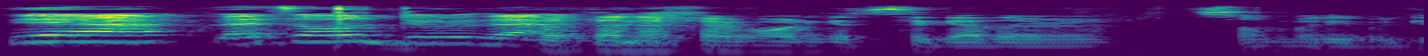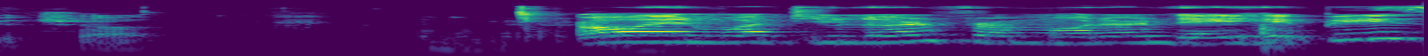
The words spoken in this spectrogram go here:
yeah, let's all do that. But then if everyone gets together, somebody would get shot. Oh, and what you learn from modern day hippies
